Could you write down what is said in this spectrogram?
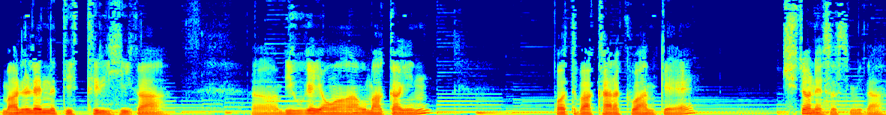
마를렌느 디트리히가 어, 미국의 영화 음악가인 버트 바카라크와 함께 출연했었습니다.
